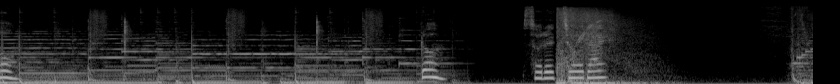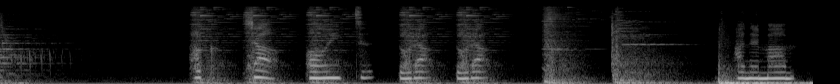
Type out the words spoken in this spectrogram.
ポンロンそれちょうだい。ハクシャー本一ドラドラ。ハネマン。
